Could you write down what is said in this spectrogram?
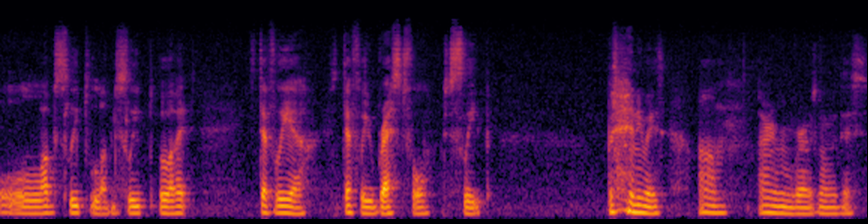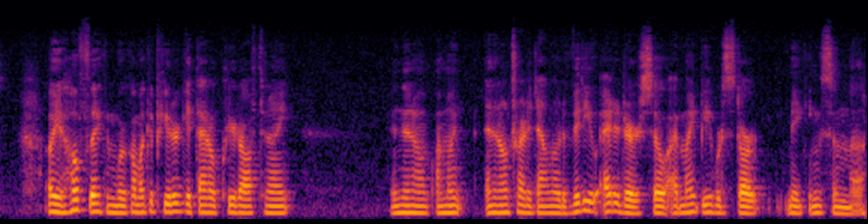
Love sleep love to sleep love it. It's definitely a uh, it's definitely restful to sleep. But anyways um I don't remember where I was going with this Oh yeah, hopefully I can work on my computer, get that all cleared off tonight. and then I'll, I might and then I'll try to download a video editor so I might be able to start making some uh,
